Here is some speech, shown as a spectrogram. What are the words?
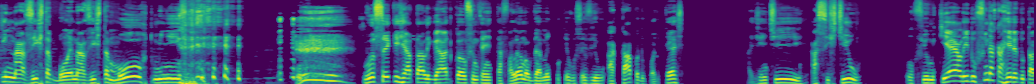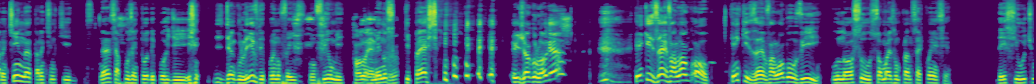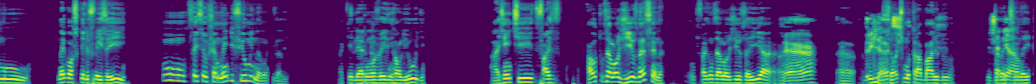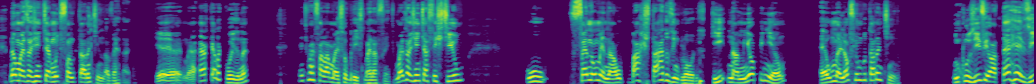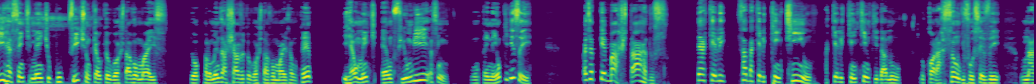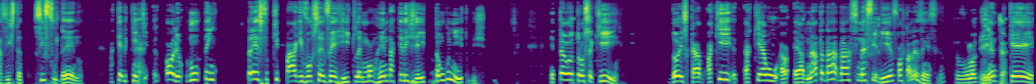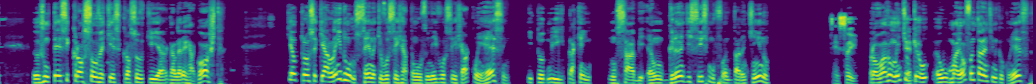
que nazista bom, é nazista morto, menino. você que já tá ligado qual é o filme que a gente tá falando, obviamente, porque você viu a capa do podcast. A gente assistiu um filme que é ali do fim da carreira do Tarantino, né? Tarantino que né, se aposentou depois de, de Django Livre, depois não fez um filme, pelo menos viu? que preste. Eu jogo logo é. Quem quiser, vá logo, ó. Quem quiser, vá logo ouvir o nosso Só Mais Um Plano de Sequência desse último negócio que ele fez aí. Hum, Não sei se eu chamo nem de filme, não, aquilo ali. Aquele era uma vez em Hollywood. A gente faz altos elogios, né, Senna? A gente faz uns elogios aí a, a- É, a brilhante. esse ótimo trabalho do, do. Tarantino aí. Não, mas a gente é muito fã do Tarantino, na verdade. Porque é, é aquela coisa, né? A gente vai falar mais sobre isso mais na frente. Mas a gente assistiu o fenomenal Bastardos Inglórios, que, na minha opinião, é o melhor filme do Tarantino. Inclusive, eu até revi recentemente o Pulp Fiction, que é o que eu gostava mais, eu pelo menos achava que eu gostava mais há um tempo, e realmente é um filme, assim, não tem nem o que dizer. Mas é porque Bastardos tem aquele, sabe aquele quentinho, aquele quentinho que dá no, no coração de você ver um nazista se fudendo. Aquele quentinho. Olha, não tem preço que pague você ver Hitler morrendo daquele jeito tão bonito, bicho. Então eu trouxe aqui dois cabos. Aqui, aqui é, o, é a nata da, da cinefilia fortalezense? Que eu vou logo dizendo, Eita. porque eu juntei esse crossover aqui, esse crossover que a galera já gosta. Que eu trouxe aqui, além do Senna que vocês já estão ouvindo e vocês já conhecem, e, todo, e pra quem não sabe, é um grandíssimo fã do Tarantino. É isso aí. Provavelmente É, o, que eu- é o maior fã do Tarantino que eu conheço.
